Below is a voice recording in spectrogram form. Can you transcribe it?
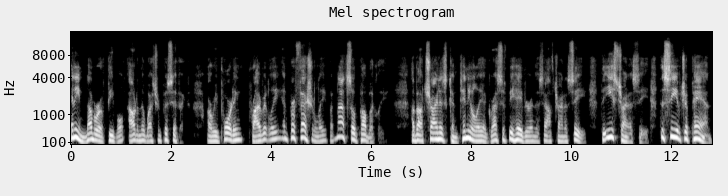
Any number of people out in the Western Pacific are reporting privately and professionally, but not so publicly, about China's continually aggressive behavior in the South China Sea, the East China Sea, the Sea of Japan,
